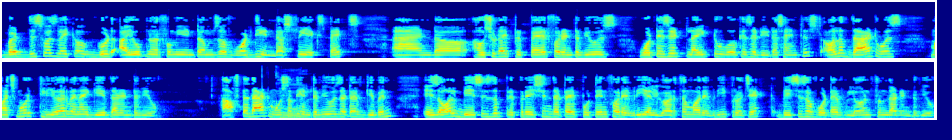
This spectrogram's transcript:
but this was like a good eye opener for me in terms of what the industry expects. And uh, how should I prepare for interviews. What is it like to work as a data scientist? All of that was much more clear when I gave that interview. After that most of the interviews that i've given is all basis the preparation that i put in for every algorithm or every project basis of what i've learned from that interview.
